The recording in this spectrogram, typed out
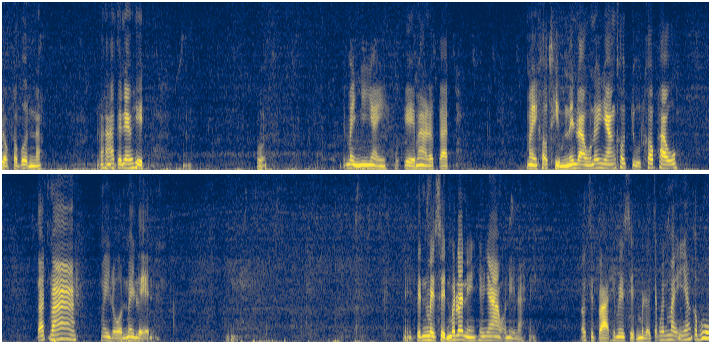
ดอกทะเบิลนะแล้วหาแต่แนวเห็ดโอนจะไม่ใหญ่ๆเขาแก่มาแล้วตัด ไม่เขาถิ่มในเราในยังเขาจูดเขาเผา ตัดมาไม่หลอนไม่แหลนนี่เป็นไม่เสร็จเมื่อแล้วนี่ยาวๆอันนี้นะนี่เราสิบบาทที่ไม่เสร็จเมื่อไรจะเป็นไม่ยังกระพู้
